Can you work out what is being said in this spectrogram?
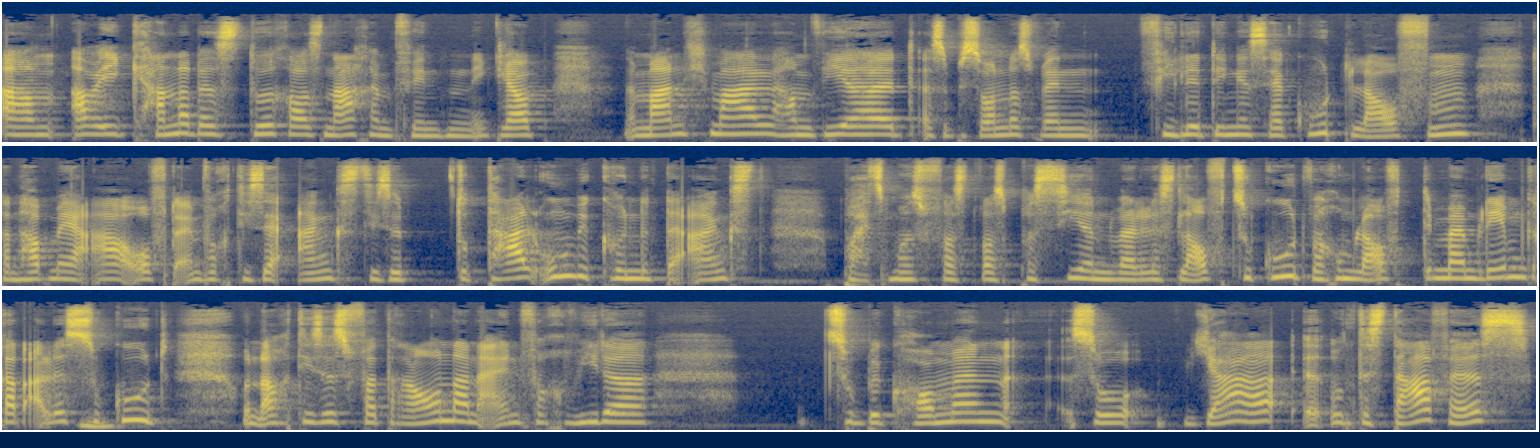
Ähm, aber ich kann da das durchaus nachempfinden. Ich glaube, manchmal haben wir halt, also besonders wenn viele Dinge sehr gut laufen, dann hat man ja auch oft einfach diese Angst, diese total unbegründete Angst, boah, jetzt muss fast was passieren, weil es läuft so gut. Warum läuft in meinem Leben gerade alles so mhm. gut? Und auch dieses Vertrauen dann einfach wieder zu bekommen, so, ja, und das darf es.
